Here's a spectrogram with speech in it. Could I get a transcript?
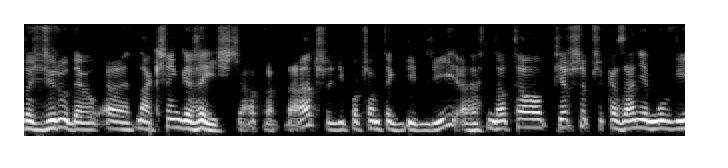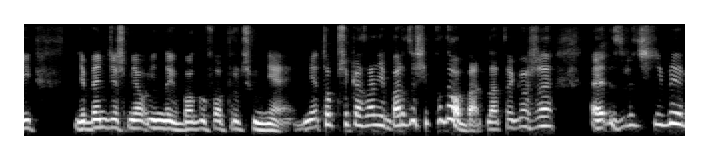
do źródeł e, na Księgę Wyjścia, prawda, czyli początek Biblii, e, no to pierwsze przykazanie mówi, nie będziesz miał innych bogów oprócz mnie. Mnie to przykazanie bardzo się podoba, dlatego że e, zwrócimy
